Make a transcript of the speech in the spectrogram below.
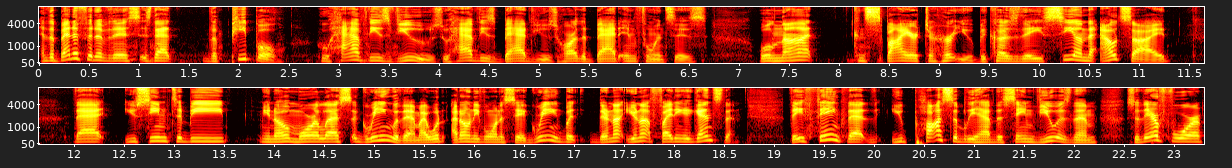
And the benefit of this is that the people who have these views, who have these bad views, who are the bad influences, will not conspire to hurt you because they see on the outside that you seem to be, you know, more or less agreeing with them. I would I don't even want to say agreeing, but they're not you're not fighting against them. They think that you possibly have the same view as them, so therefore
